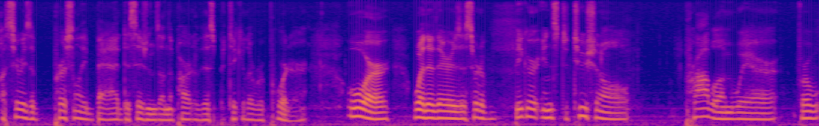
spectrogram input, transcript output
a series of personally bad decisions on the part of this particular reporter, or whether there is a sort of bigger institutional problem where for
